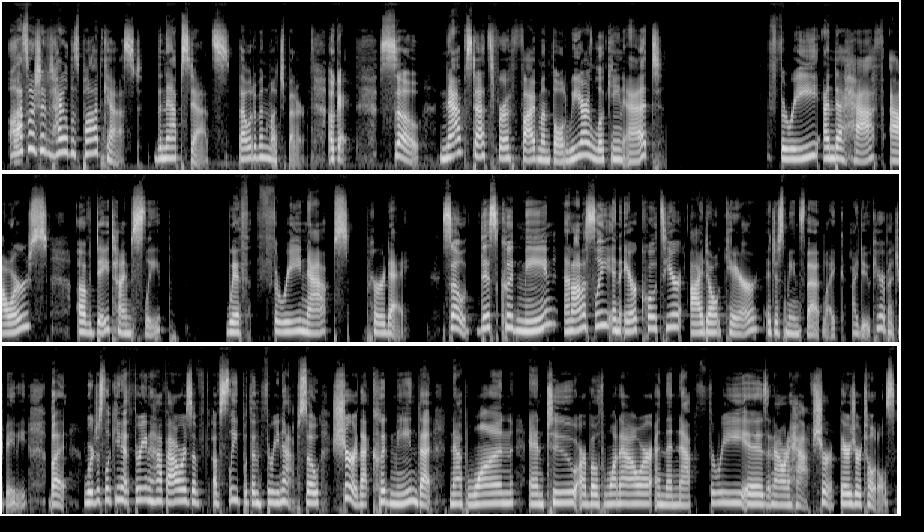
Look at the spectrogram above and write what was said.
Oh, that's what I should have titled this podcast The Nap Stats. That would have been much better. Okay, so nap stats for a five month old, we are looking at three and a half hours of daytime sleep with three naps per day. So this could mean, and honestly, in air quotes here, I don't care. It just means that, like, I do care about your baby, but we're just looking at three and a half hours of, of sleep within three naps. So, sure, that could mean that nap one and two are both one hour, and then nap three is an hour and a half. Sure, there's your totals.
